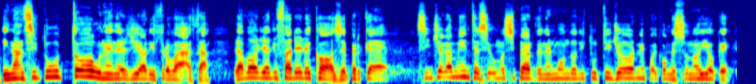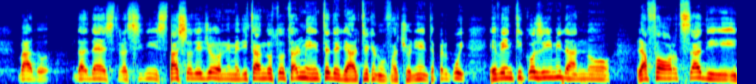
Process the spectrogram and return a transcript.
innanzitutto un'energia ritrovata, la voglia di fare le cose perché sinceramente se uno si perde nel mondo di tutti i giorni, poi come sono io che vado da destra a sinistra, passo dei giorni meditando totalmente degli altri che non faccio niente, per cui eventi così mi danno la forza di,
